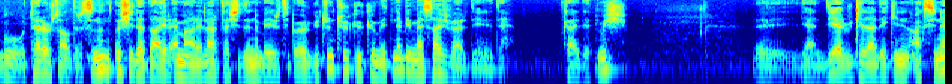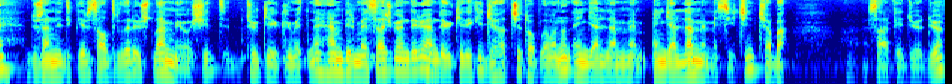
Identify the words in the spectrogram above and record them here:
bu terör saldırısının IŞİD'e dair emareler taşıdığını belirtip örgütün Türk hükümetine bir mesaj verdiğini de kaydetmiş. Ee, yani diğer ülkelerdekinin aksine düzenledikleri saldırıları üstlenmiyor IŞİD. Türkiye hükümetine hem bir mesaj gönderiyor hem de ülkedeki cihatçı toplamanın engellenme, engellenmemesi için çaba sarf ediyor diyor.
